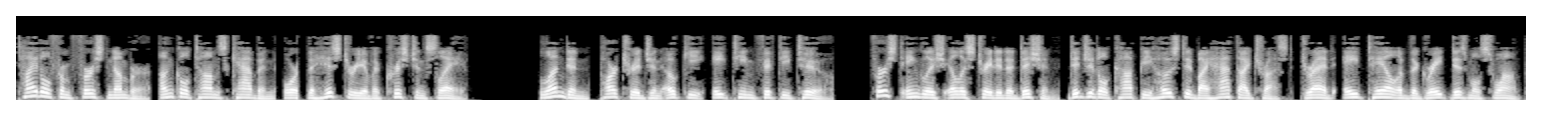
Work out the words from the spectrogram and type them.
Title from first number, Uncle Tom's Cabin, or, The History of a Christian Slave. London, Partridge and Oakey, 1852. First English Illustrated Edition, digital copy hosted by HathiTrust, Dread, A Tale of the Great Dismal Swamp.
